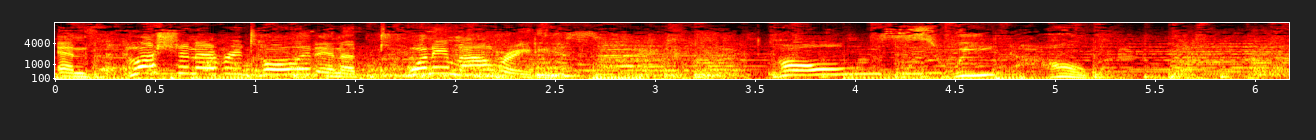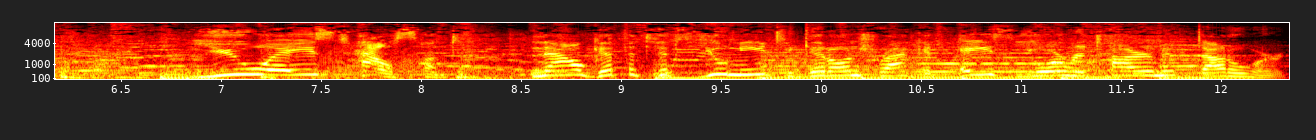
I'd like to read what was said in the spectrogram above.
and flushing every toilet in a 20 mile radius. Home sweet home. You aced house hunting. Now get the tips you need to get on track at aceyourretirement.org.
